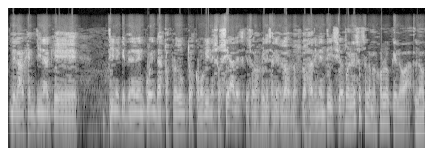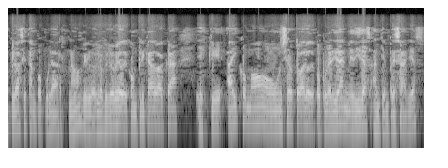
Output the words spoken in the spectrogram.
de la Argentina que tiene que tener en cuenta estos productos como bienes sociales, que son los bienes los, alimenticios. Bueno, eso es a lo mejor lo que lo, lo que lo hace tan popular, ¿no? Lo, que yo veo de complicado acá es que hay como un cierto halo de popularidad en medidas antiempresarias,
